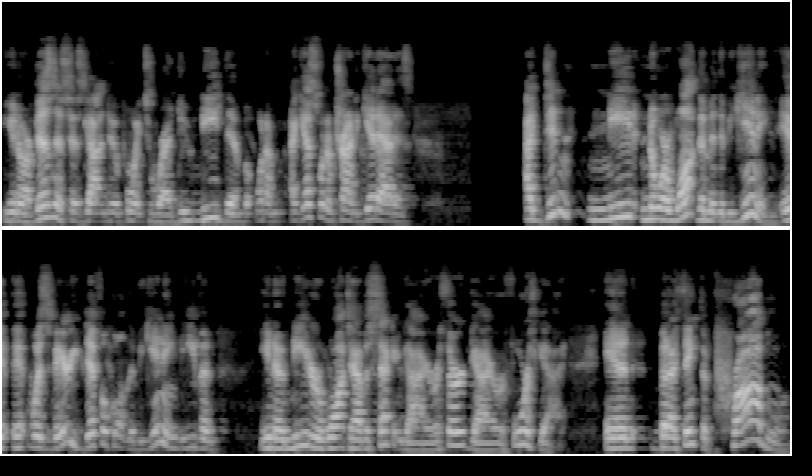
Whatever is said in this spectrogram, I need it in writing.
You know, our business has gotten to a point to where I do need them. But what I'm, I guess what I'm trying to get at is I didn't need nor want them in the beginning. It, it was very difficult in the beginning to even, you know, need or want to have a second guy or a third guy or a fourth guy. And, but I think the problem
